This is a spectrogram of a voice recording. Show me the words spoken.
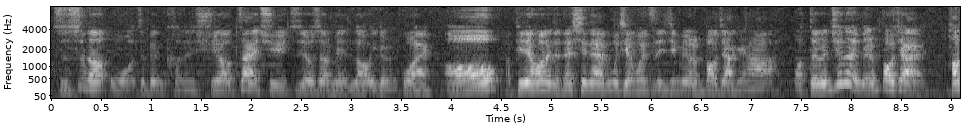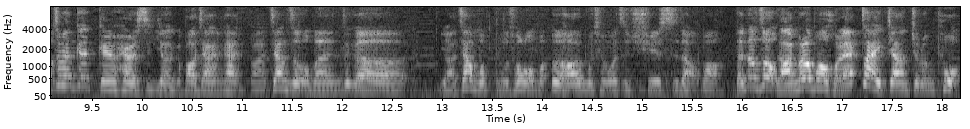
只是呢我这边可能需要再去自由市场面捞一个人过来哦。啊，P. J. 荒野者在现在目前为止已经没有人报价给他了，哇，德文圈的也没人报价哎。好，这边跟 Gary Harris 要一个报价看看，对吧？这样子我们这个。有啊，这样我们补充了我们二号目前为止缺失的好不好？等到之后拉梅洛波回来，再加上 Jordan Po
